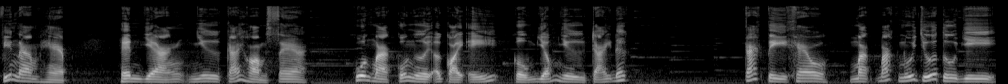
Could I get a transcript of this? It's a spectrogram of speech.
phía nam hẹp, hình dạng như cái hòm xe. Khuôn mặt của người ở cõi ấy cũng giống như trái đất. Các tỳ kheo, Mặt bắc núi chứa Tu Di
